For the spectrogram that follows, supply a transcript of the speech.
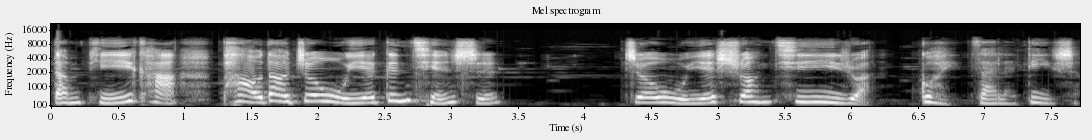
当皮卡跑到周五爷跟前时，周五爷双膝一软，跪在了地上，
